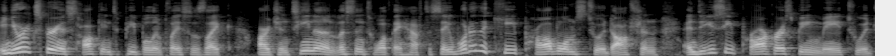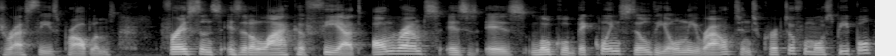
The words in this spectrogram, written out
In your experience talking to people in places like Argentina and listening to what they have to say, what are the key problems to adoption, and do you see progress being made to address these problems? For instance, is it a lack of fiat on-ramps? Is, is local Bitcoin still the only route into crypto for most people?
